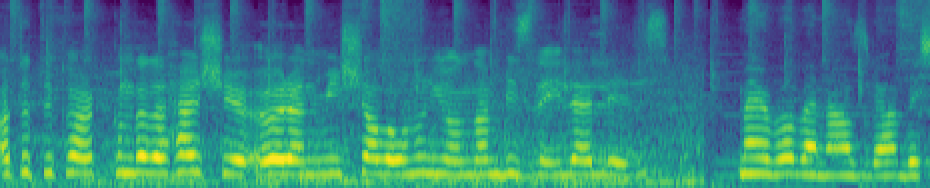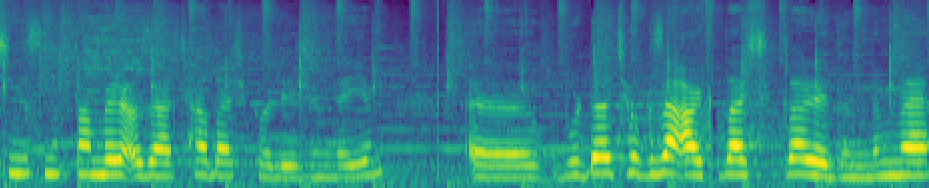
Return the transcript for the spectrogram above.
Atatürk hakkında da her şeyi öğrendim. İnşallah onun yolundan biz de ilerleriz. Merhaba ben Azra. 5. sınıftan beri Özel Çağdaş Koleji'ndeyim. Ee, Burada çok güzel arkadaşlıklar edindim ve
